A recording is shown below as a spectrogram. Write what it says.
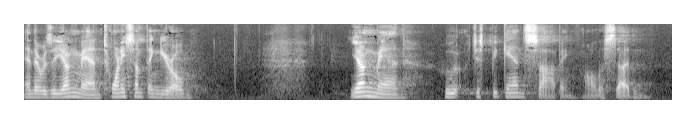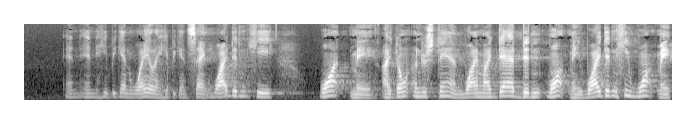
and there was a young man, 20 something year old, young man, who just began sobbing all of a sudden. And, and he began wailing. He began saying, Why didn't he want me? I don't understand why my dad didn't want me. Why didn't he want me?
